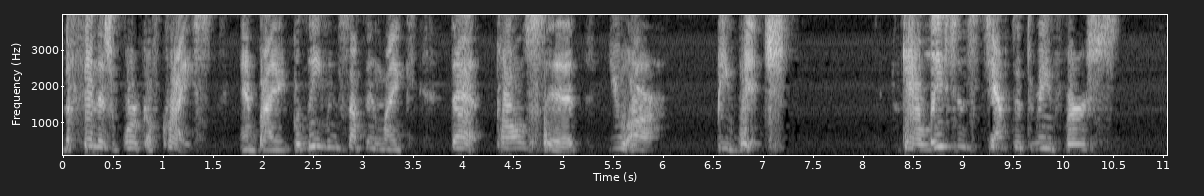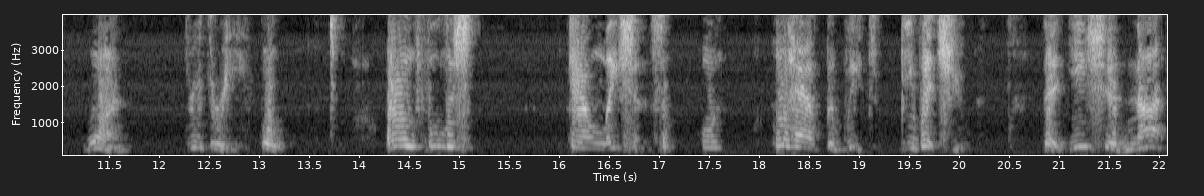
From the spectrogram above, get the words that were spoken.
the finished work of Christ. And by believing something like that, Paul said, you are bewitched. Galatians chapter 3, verse 1 through 3. Quote, O foolish Galatians, who, who have bewitched, bewitched you, that ye should not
